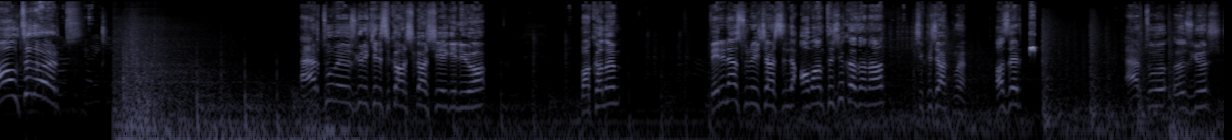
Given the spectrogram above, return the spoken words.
6-4. Ertuğ ve Özgür ikilisi karşı karşıya geliyor. Bakalım verilen süre içerisinde avantajı kazanan çıkacak mı? Hazır. Ertuğ, Özgür.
